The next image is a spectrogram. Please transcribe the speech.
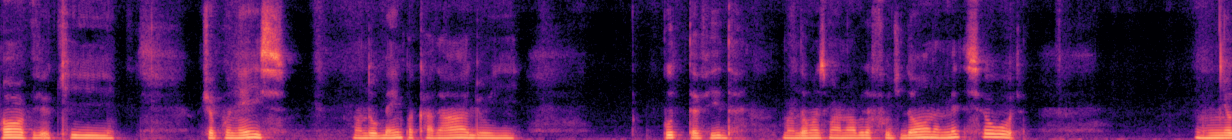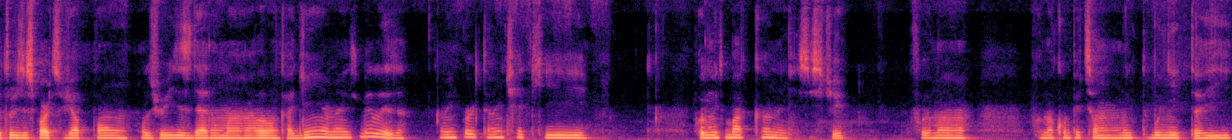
óbvio que o japonês mandou bem pra caralho e puta vida, mandou umas manobras fudidona, mereceu ouro. Em outros esportes do Japão, os juízes deram uma alavancadinha, mas beleza. O importante é que foi muito bacana de assistir. Foi uma, foi uma competição muito bonita e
